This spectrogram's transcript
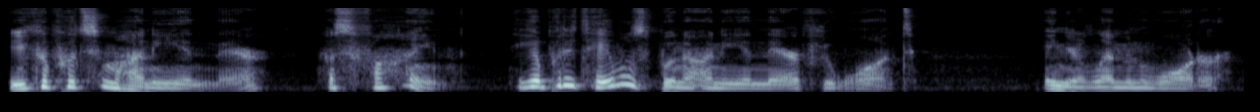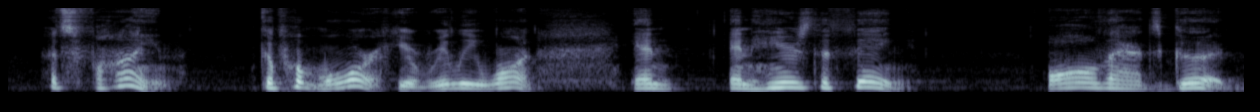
You could put some honey in there. That's fine. You can put a tablespoon of honey in there if you want in your lemon water. That's fine. You can put more if you really want. And and here's the thing all that's good.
